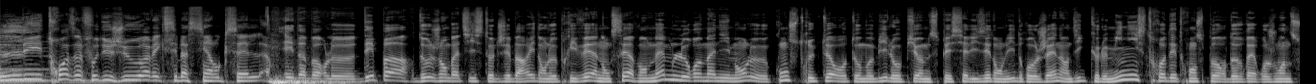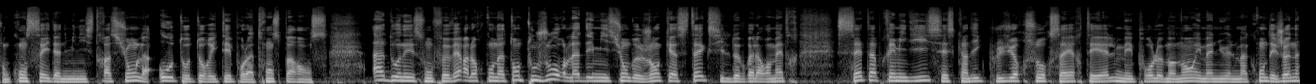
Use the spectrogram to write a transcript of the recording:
Les trois infos du jour avec Sébastien Rouxel. Et d'abord le départ de Jean-Baptiste Djebari dans le privé annoncé avant même le remaniement. Le constructeur automobile Opium spécialisé dans l'hydrogène indique que le ministre des Transports devrait rejoindre son conseil d'administration. La haute autorité pour la transparence a donné son feu vert alors qu'on attend toujours la démission de Jean Castex. Il devrait la remettre cet après-midi. C'est ce qu'indiquent plusieurs sources à RTL. Mais pour le moment, Emmanuel Macron déjeune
